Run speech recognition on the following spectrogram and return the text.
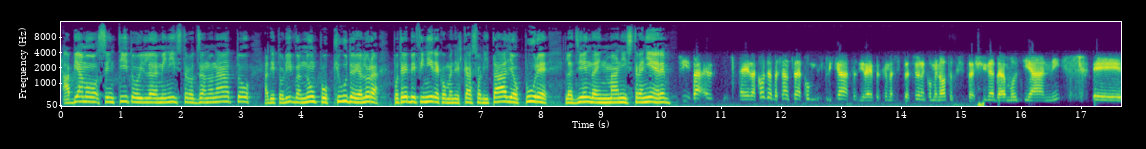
Abbiamo sentito il ministro Zanonato, ha detto l'Ilva non può chiudere, allora potrebbe finire come nel caso all'Italia oppure l'azienda in mani straniere? Sì, ma eh, la cosa è abbastanza complicata direi perché è una situazione come noto che si trascina da molti anni e,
